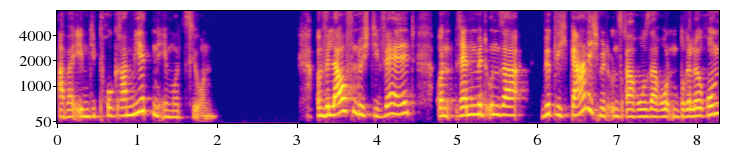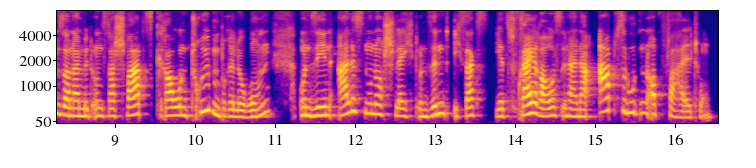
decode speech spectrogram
aber eben die programmierten Emotionen. Und wir laufen durch die Welt und rennen mit unserer wirklich gar nicht mit unserer rosaroten Brille rum, sondern mit unserer schwarz-grauen, trüben Brille rum und sehen alles nur noch schlecht und sind, ich sag's jetzt frei raus, in einer absoluten Opferhaltung.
